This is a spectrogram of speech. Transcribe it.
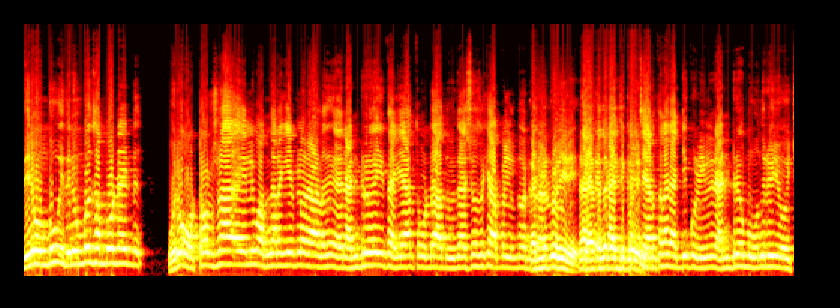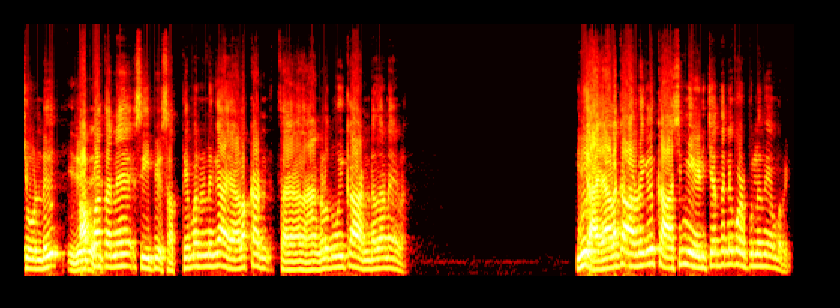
ഇതിനു മുമ്പും ഇതിനു മുമ്പും സപ്പോർട്ടായിട്ട് ഒരു ഓട്ടോറിക്ഷയിൽ വന്നിറങ്ങിയിട്ടുള്ള ഒരാൾ രണ്ട് രൂപ തികയാത്തോണ്ട് ആ ദുരിതാശ്വാസ ക്യാമ്പിൽ നിന്ന് ചേർത്തല കഞ്ഞിക്കുഴിയിൽ. രണ്ട് രൂപ മൂന്ന് രൂപ ചോദിച്ചുകൊണ്ട് അപ്പൊ തന്നെ സി പി സത്യം പറഞ്ഞിട്ടുണ്ടെങ്കിൽ അയാളെ താങ്കൾ പോയി കണ്ടതാണ് അയാളെ. ഇനി അയാളെ ആരുടെങ്കിലും കാശ് മേടിച്ചാൽ തന്നെ കുഴപ്പമില്ലെന്ന് ഞാൻ പറയും.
